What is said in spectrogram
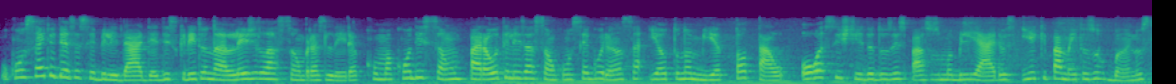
O conceito de acessibilidade é descrito na legislação brasileira como a condição para a utilização com segurança e autonomia total ou assistida dos espaços mobiliários e equipamentos urbanos,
